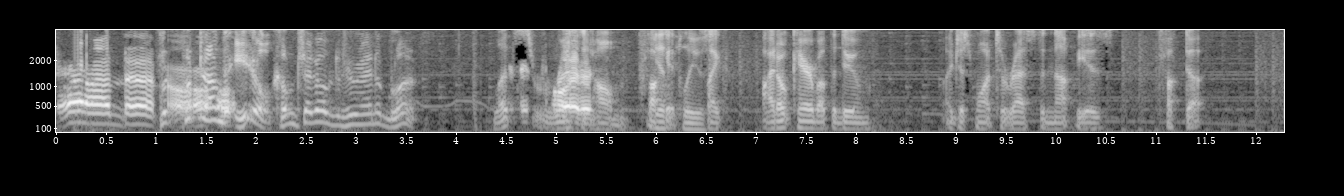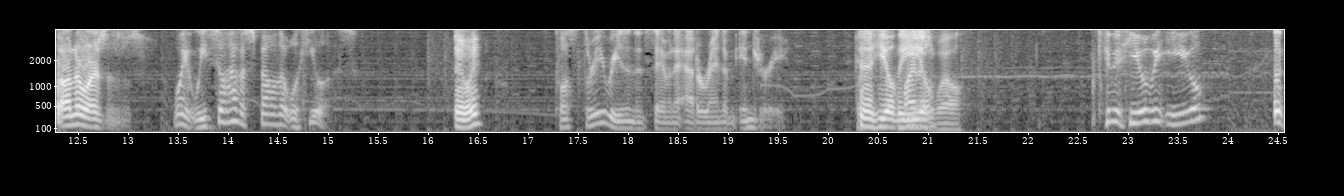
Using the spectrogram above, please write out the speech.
god. Put, put down the eel. Come check out the two-handed blunt. Let's rest at home. Fuck Yes, it. please. Like, I don't care about the doom. I just want to rest and not be as fucked up. Thunderwears is. Wait, we still have a spell that will heal us. Do we? Plus three reason and stamina at a random injury. Can it heal the Might eel? as well. Can it heal the eel?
